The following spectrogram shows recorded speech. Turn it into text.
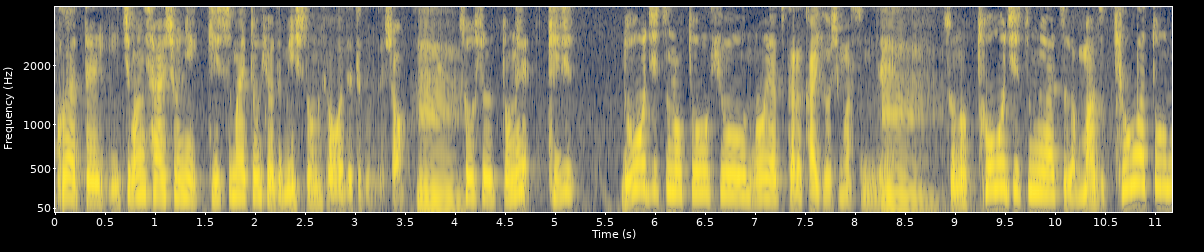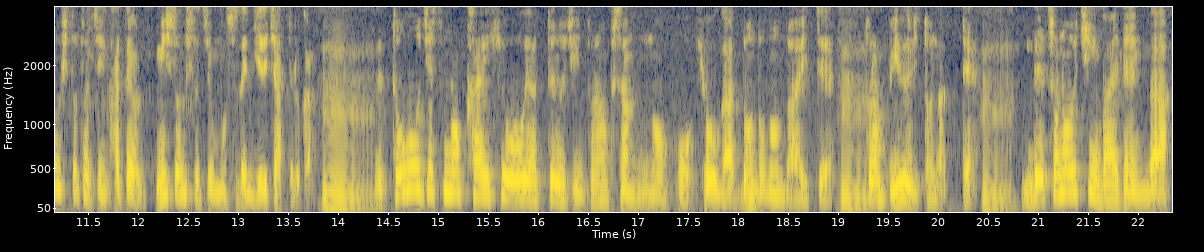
こうやって一番最初に期日前投票で民主党の票が出てくるでしょ、うん、そうするとね期同日の投票のやつから開票しますんで、うん、その当日のやつがまず共和党の人たちに偏る民主党の人たちをもうすでに入れちゃってるから、うん、で当日の開票をやってるうちにトランプさんの票がどんどんどんどん空いて、うん、トランプ有利となって、でそのうちにバイデンが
